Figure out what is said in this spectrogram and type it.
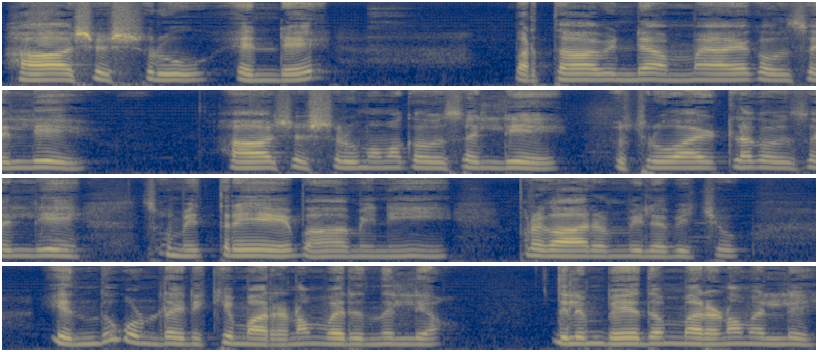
ഹാ ശുശ്രു എന്റെ ഭർത്താവിന്റെ അമ്മയായ കൗസല്യേ ഹാ ശുശ്രൂ മമ കൗസല്യേ ശുശ്രുവായിട്ടുള്ള കൗസല്യേ സുമിത്രേ ഭാമിനി പ്രകാരം വിലപിച്ചു. എന്തുകൊണ്ട് എനിക്ക് മരണം വരുന്നില്ല? ഇതിലും ഭേദം മരണമല്ലേ?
